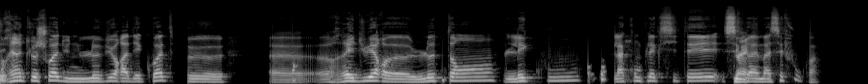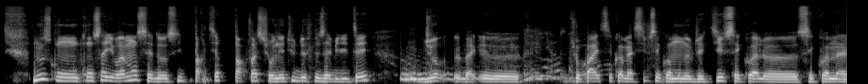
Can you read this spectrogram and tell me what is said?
rien que le choix d'une levure adéquate peut réduire le temps, les coûts, la complexité. C'est quand même assez fou, quoi. Nous, ce qu'on conseille vraiment, c'est aussi partir parfois sur une étude de faisabilité. Dur, euh, bah, euh, toujours pareil, c'est quoi ma cible, c'est quoi mon objectif, c'est quoi le, c'est quoi ma,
